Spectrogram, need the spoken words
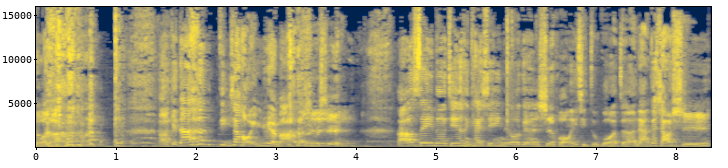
多了。好，给大家听一下好音乐嘛，是不是？好，所以呢，今天很开心能够跟世宏一起度过这两个小时。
